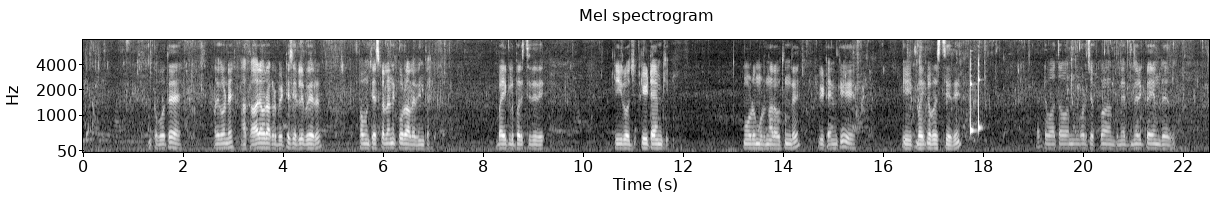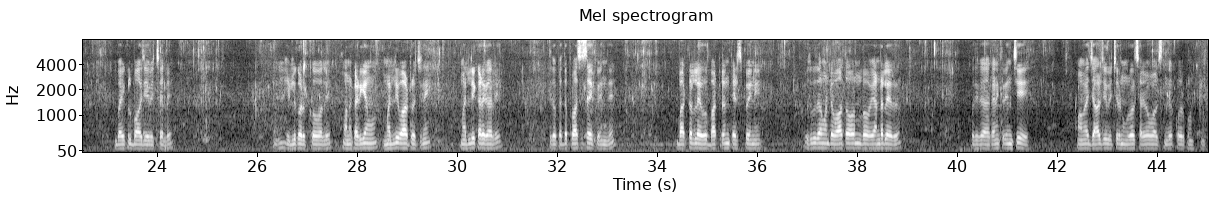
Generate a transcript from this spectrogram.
ఇంకపోతే అదిగోండి ఆ కారు ఎవరు అక్కడ పెట్టేసి వెళ్ళిపోయారు. పాపం తీసుకెళ్ళడానికి కూడా రాలేదు ఇంకా. బైకుల పరిస్థితి ఇది. ఈరోజు ఈ టైంకి మూడు మూడున్నర అవుతుంది. ఈ టైంకి ఈ బైకుల పరిస్థితి ఇది. బయట వాతావరణం కూడా చెప్పుకోవాలంత అంత మెరు మెరుగ్గా ఏం లేదు. బైకులు బాగు చేయించాలి ఇల్లు కడుక్కోవాలి. మొన్న కడిగాము మళ్ళీ వాటర్ వచ్చినాయి మళ్ళీ కడగాలి. ఇది ఒక పెద్ద ప్రాసెస్ అయిపోయింది. బట్టలు లేవు బట్టలన్నీ తడిసిపోయినాయి ఉతుకుదామంటే వాతావరణంలో ఎండ లేదు కొద్దిగా కనికరించి మా మీద జాలు చూపించి రెండు మూడు రోజులు సెలవు ఇవ్వాల్సిందిగా కోరుకుంటున్నాం.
